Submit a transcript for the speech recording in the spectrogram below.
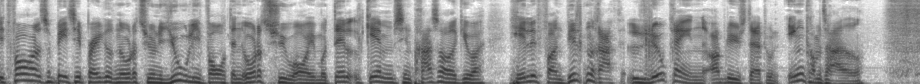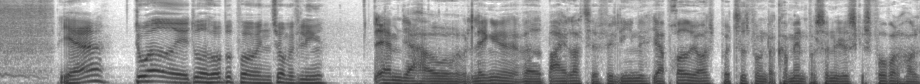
Et forhold, som BT breakede den 28. juli, hvor den 28-årige model gennem sin presserådgiver Helle von Wildenrath Løvgren oplyste, at hun ingen kommentar havde. Ja, du havde, øh, du havde håbet på en tur med Feline. Jamen, jeg har jo længe været bejler til Feline. Jeg prøvede jo også på et tidspunkt at komme ind på Sønderjyskes fodboldhold,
